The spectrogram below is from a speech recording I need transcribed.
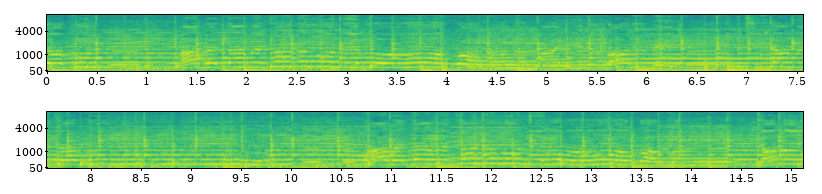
যখন ভাবতাম জন্ম নেব কখন মায়ের গর্ভে ছিলাম যখন ভাবতাম জন্ম নেব কখন জন্ম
